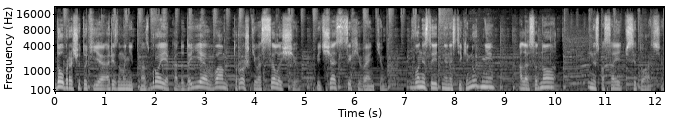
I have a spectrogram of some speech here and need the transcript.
Добре, що тут є різноманітна зброя, яка додає вам трошки веселощів під час цих івентів. Вони стають не настільки нудні, але все одно не спасають ситуацію.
